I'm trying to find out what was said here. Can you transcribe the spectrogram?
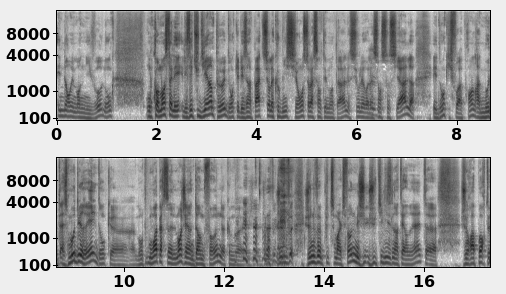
énormément de niveaux. Donc, on commence à les, étudier un peu. Donc, il y a des impacts sur la cognition, sur la santé mentale, sur les relations mm. sociales. Et donc, il faut apprendre à, se modérer. Donc, euh, moi, personnellement, j'ai un dumb phone. Comme, euh, je, ne veux, plus de smartphone, mais j'utilise l'Internet. Euh, je rapporte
